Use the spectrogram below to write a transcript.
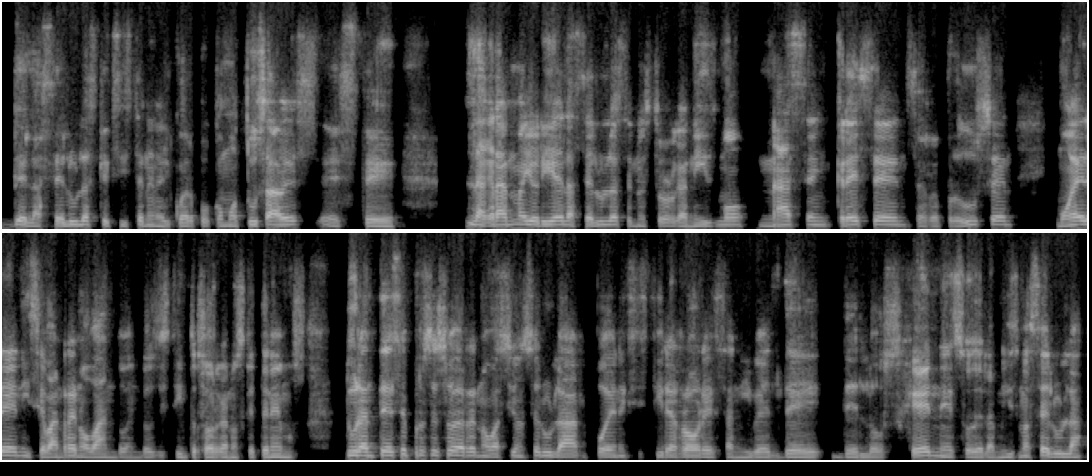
de las células que existen en el cuerpo. Como tú sabes, este, la gran mayoría de las células en nuestro organismo nacen, crecen, se reproducen, mueren y se van renovando en los distintos órganos que tenemos. Durante ese proceso de renovación celular pueden existir errores a nivel de, de los genes o de la misma célula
